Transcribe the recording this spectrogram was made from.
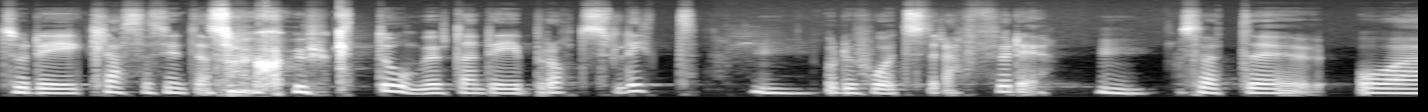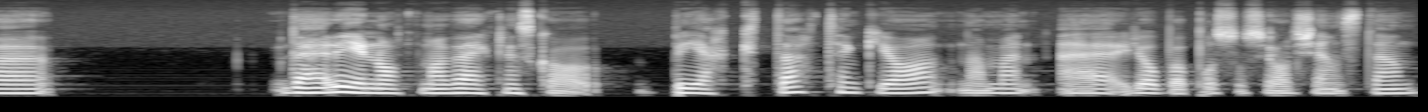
Så det klassas ju inte ens som sjukdom utan det är brottsligt. Mm. Och du får ett straff för det. Mm. Så att, eh, och det här är ju något man verkligen ska beakta, tänker jag, när man är, jobbar på socialtjänsten.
